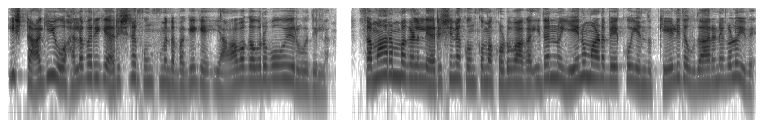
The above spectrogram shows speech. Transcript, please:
ಇಷ್ಟಾಗಿಯೂ ಹಲವರಿಗೆ ಅರಿಶಿನ ಕುಂಕುಮದ ಬಗೆಗೆ ಯಾವ ಗೌರವವೂ ಇರುವುದಿಲ್ಲ. ಸಮಾರಂಭಗಳಲ್ಲಿ ಅರಿಶಿನ ಕುಂಕುಮ ಕೊಡುವಾಗ ಇದನ್ನು ಏನು ಮಾಡಬೇಕು ಎಂದು ಕೇಳಿದ ಉದಾಹರಣೆಗಳೂ ಇವೆ.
